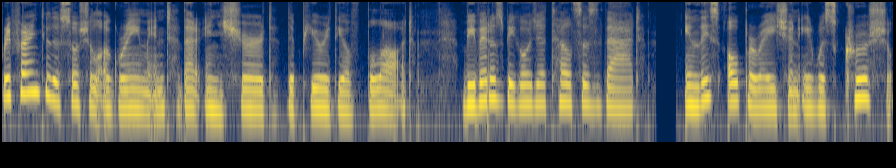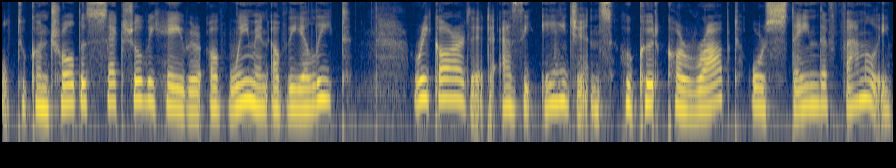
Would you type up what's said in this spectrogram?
Referring to the social agreement that ensured the purity of blood, Viveros Vigoya tells us that in this operation, it was crucial to control the sexual behavior of women of the elite, regarded as the agents who could corrupt or stain the family,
